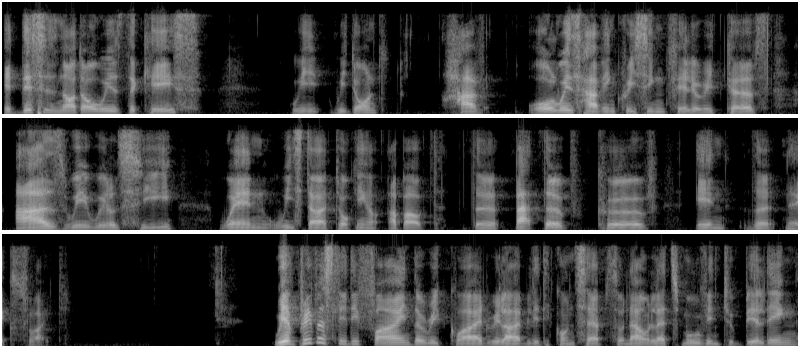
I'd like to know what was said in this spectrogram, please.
it, this is not always the case. We, we don't have always have increasing failure rate curves, as we will see when we start talking about the bathtub curve in the next slide. We have previously defined the required reliability concept, so now let's move into building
